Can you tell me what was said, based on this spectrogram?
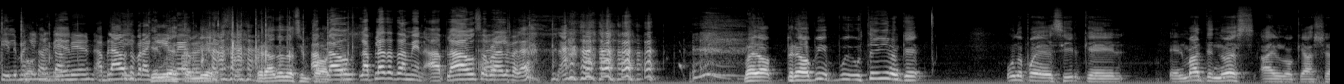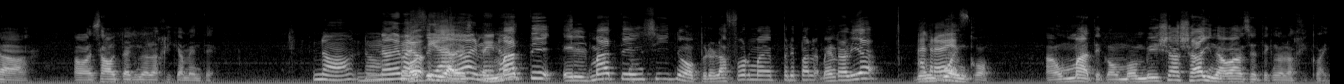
Quilmes Quilmes también. también. Aplauso para Quilmes Quilmes. también, pero no nos importa. Aplau- la plata también. Aplauso para la plata. Bueno, pero vi- vi- ustedes vieron que uno puede decir que el, el mate no es algo que haya avanzado tecnológicamente. No, no. No demasiado. Al el menos. mate, el mate en sí no, pero la forma de preparar, en realidad, de Al un revés. cuenco a un mate con bombilla ya hay un avance tecnológico ahí.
